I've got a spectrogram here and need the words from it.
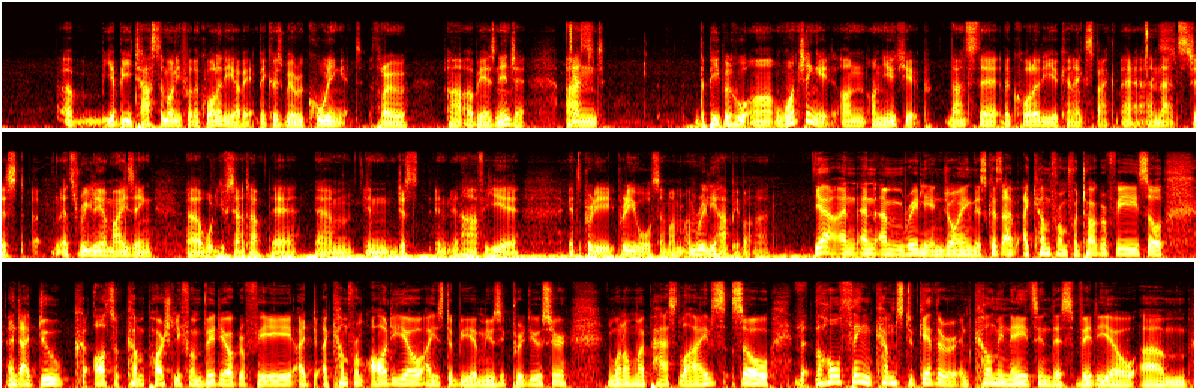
uh, be testimony for the quality of it because we're recording it through uh, OBS Ninja, and yes. the people who are watching it on on YouTube, that's the the quality you can expect there, and that's just it's really amazing uh, what you've set up there um, in just in, in half a year. It's pretty pretty awesome. I'm I'm really happy about that yeah and and i'm really enjoying this because I, I come from photography so and i do also come partially from videography. I, I come from audio. I used to be a music producer in one of my past lives. So the, the whole thing comes together and culminates in this video. Um,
